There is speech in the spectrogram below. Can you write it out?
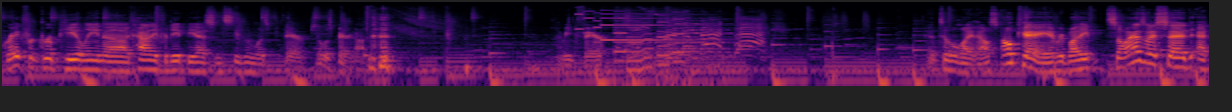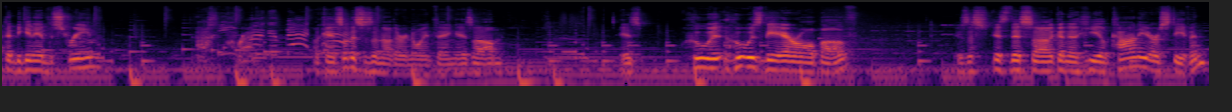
Greg for group healing, uh, Connie for DPS, and Steven was there. So it was Paragon. I mean, fair. Head to the lighthouse. Okay, everybody. So as I said at the beginning of the stream... Ah, crap. Okay, so this is another annoying thing, is, um... Is who, who is the arrow above? Is this is this uh, gonna heal Connie or Steven?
